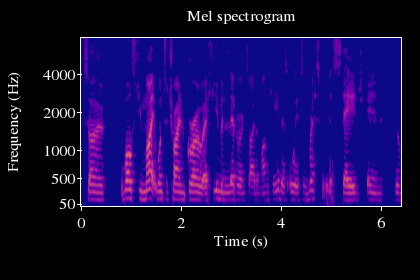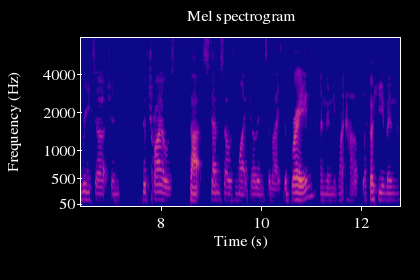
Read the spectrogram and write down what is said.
So whilst you might want to try and grow a human liver inside a monkey, there's always a risk at this stage in the research and the trials that stem cells might go into like the brain, and then you might have like a human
